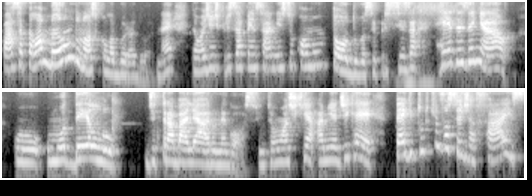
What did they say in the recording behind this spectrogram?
passa pela mão do nosso colaborador, né? Então a gente precisa pensar nisso como um todo. Você precisa redesenhar o, o modelo de trabalhar o negócio. Então acho que a, a minha dica é pegue tudo que você já faz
